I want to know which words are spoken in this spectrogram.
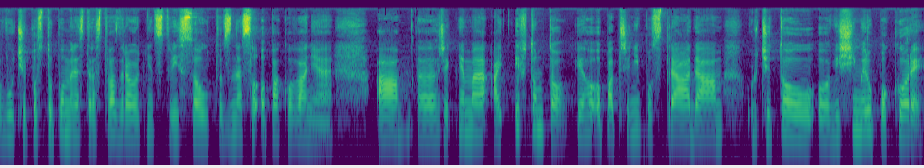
vůči postupu ministerstva zdravotnictví soud vznesl opakovaně a řekněme, a i v tomto jeho opatření postrádám určitou vyšší míru pokory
